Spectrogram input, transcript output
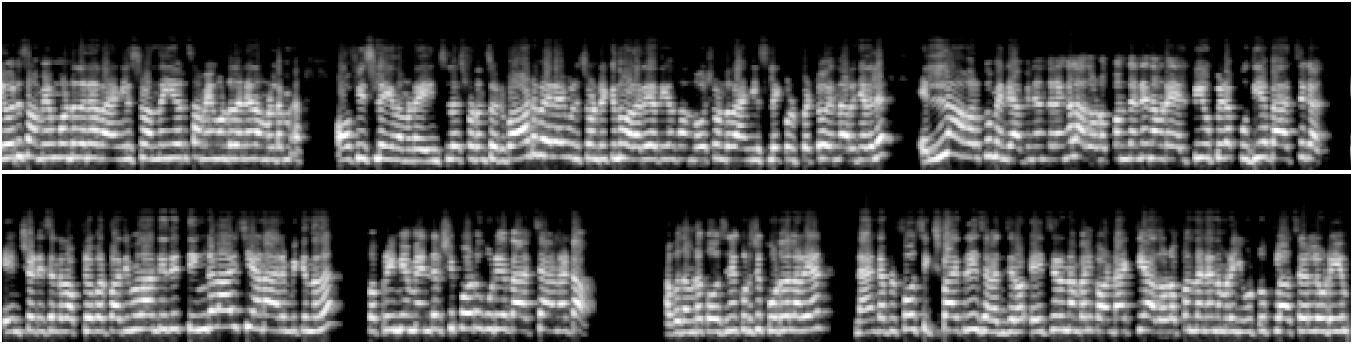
ഈ ഒരു സമയം കൊണ്ട് തന്നെ റാങ്ക് ലിസ്റ്റ് വന്ന ഈ ഒരു സമയം കൊണ്ട് തന്നെ നമ്മുടെ ഓഫീസിലേക്ക് നമ്മുടെ എയിംസിലെ സ്റ്റുഡൻസ് ഒരുപാട് പേരെ വിളിച്ചുകൊണ്ടിരിക്കുന്നു വളരെയധികം സന്തോഷമുണ്ട് റാങ്ക് ലിസ്റ്റിലേക്ക് ഉൾപ്പെട്ടു എന്നറിഞ്ഞതിൽ എല്ലാവർക്കും എന്റെ അഭിനന്ദനങ്ങൾ. അതോടൊപ്പം തന്നെ നമ്മുടെ എൽ പി യു പിയുടെ പുതിയ ബാച്ചുകൾ എയിം സ്റ്റഡി സെന്റർ ഒക്ടോബർ പതിമൂന്നാം തീയതി തിങ്കളാഴ്ചയാണ് ആരംഭിക്കുന്നത്. അപ്പൊ പ്രീമിയം മെന്റർഷിപ്പോട് കൂടിയ ബാച്ചാണ് കേട്ടോ. അപ്പൊ നമ്മുടെ കോഴ്സിനെ കുറിച്ച് കൂടുതൽ അറിയാൻ nine double four six five three seven zero eight zero നമ്പറിൽ കോൺടാക്ട് ചെയ്യുക. അതോടൊപ്പം തന്നെ നമ്മുടെ യൂട്യൂബ് ക്ലാസ്സുകളിലൂടെയും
